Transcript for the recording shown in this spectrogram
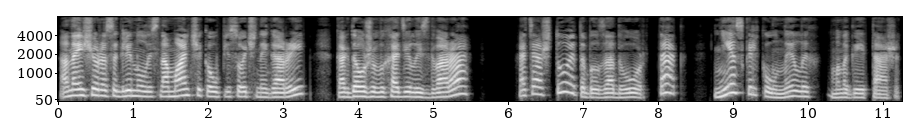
Она еще раз оглянулась на мальчика у песочной горы, когда уже выходила из двора. Хотя что это был за двор? Так, несколько унылых многоэтажек.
